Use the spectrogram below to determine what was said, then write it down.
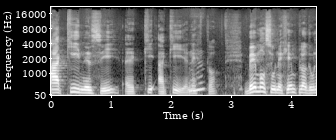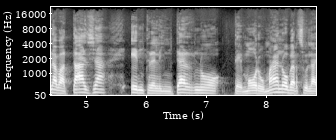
Aquí, Nessie, aquí, aquí en esto, vemos un ejemplo de una batalla entre el interno temor humano versus la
